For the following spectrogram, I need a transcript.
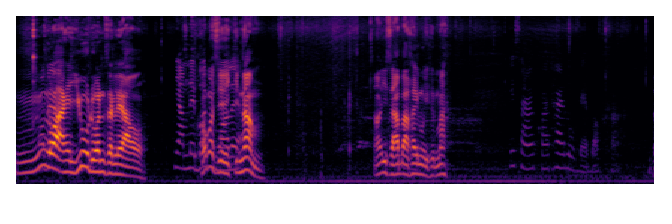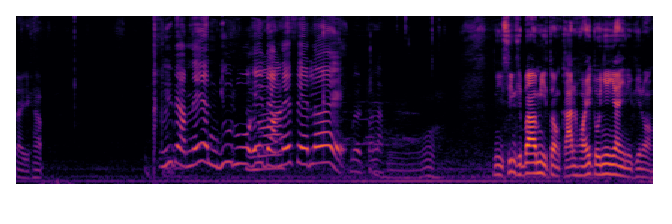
อืมรอให้อยู่โดนเสร็จแล้วยำในเบิร์เขามาสิกินน้ำเอาอีสานบ้านใครหนุ่ยขึ้นมาพี่สางขอถ่ายรูปได้บ่ค่ะได้ครับอุ้ยแบบในยูทูบเอ้ยแบบในเฟซเลยเบิร์ดปะล่ะโอ้นี่สิ่งที่บ้ามีต้องการหอยตัวใหญ่ๆนี่พี่น้อง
